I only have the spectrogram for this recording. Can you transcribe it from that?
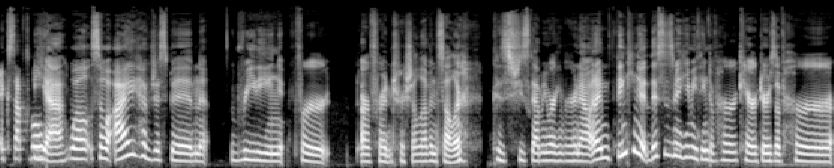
acceptable yeah well so i have just been reading for our friend Tricia Levenseller because she's got me working for her now. And I'm thinking this is making me think of her characters of her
